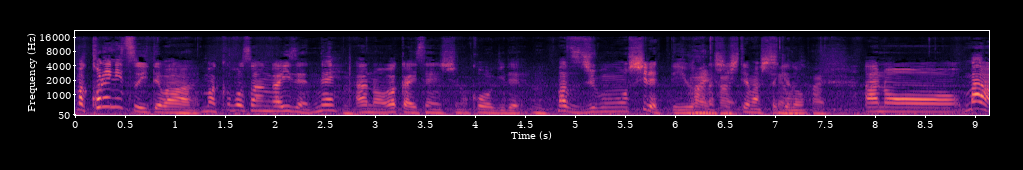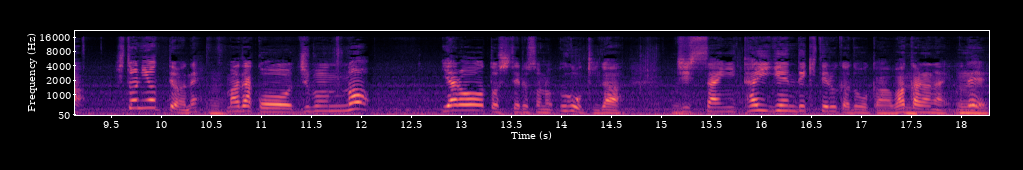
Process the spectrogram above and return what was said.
まあ、これについては、はいまあ、久保さんが以前ね、うん。あの、若い選手の講義で、まず自分を知れっていう話してましたけど、はい。あのーまあ、人によってはね、うん。まだこう、自分のやろうとしてるその動きが、うん実際に体現できてるかどうかはわからないので、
